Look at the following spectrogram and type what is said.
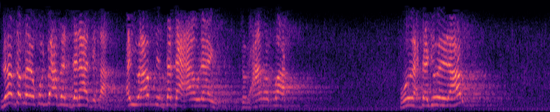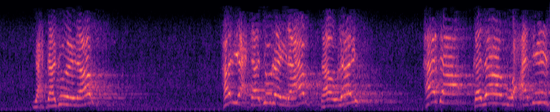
لا كما يقول بعض الزنادقة أي أرض انتفع هؤلاء؟ سبحان الله. وهم يحتاجون إلى أرض؟ يحتاجون إلى أرض؟ هل يحتاجون إلى أرض هؤلاء؟ هذا كلام وحديث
